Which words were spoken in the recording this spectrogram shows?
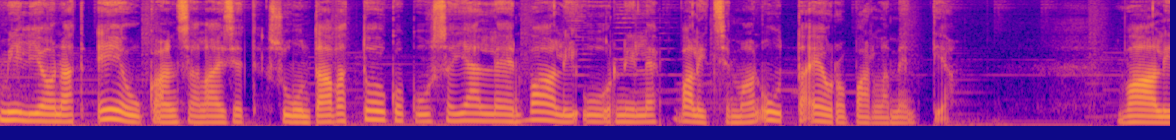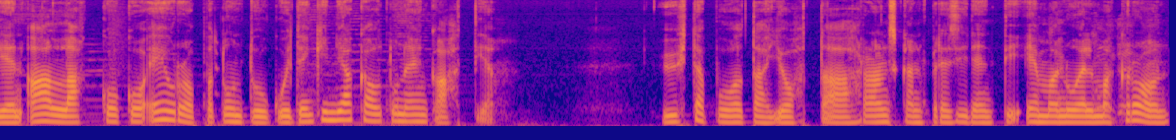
miljoonat EU-kansalaiset suuntaavat toukokuussa jälleen vaaliuurnille valitsemaan uutta europarlamenttia. Vaalien alla koko Eurooppa tuntuu kuitenkin jakautuneen kahtia. Yhtä puolta johtaa Ranskan presidentti Emmanuel Macron.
